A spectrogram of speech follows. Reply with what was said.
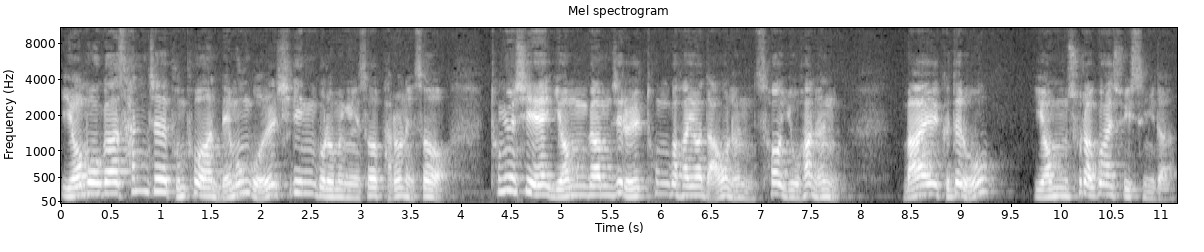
염호가 산재 분포한 내몽골 시린고르맹에서 발원해서 통효시의 염감지를 통과하여 나오는 서유하는 말 그대로 염수라고 할 수 있습니다.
